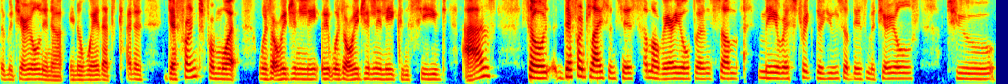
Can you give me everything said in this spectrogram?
the material in a in a way that's kind of different from what was originally it was originally conceived as. So different licenses, some are very open, some may restrict the use of these materials to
